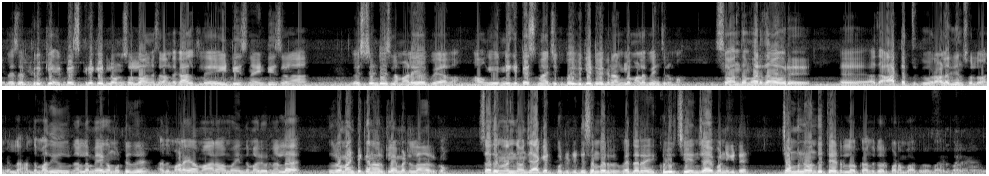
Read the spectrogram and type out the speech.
இல்லை சார் கிரிக்கெட் டெஸ்ட் கிரிக்கெட்டில் ஒன்று சொல்லுவாங்க சார். அந்த காலத்தில் எயிட்டிஸ் நைன்டிஸ்லாம் வெஸ்ட் இண்டீஸில் மழையே பெய்யாதான் அவங்க என்றைக்கு டெஸ்ட் மேட்ச்சுக்கு போய் விக்கெட் வைக்கிறாங்களோ மழை பெஞ்சிருமா? ஸோ அந்த மாதிரி தான் ஒரு அது ஆட்டத்துக்கு ஒரு அழகுன்னு சொல்லுவாங்கல்ல. அந்த மாதிரி ஒரு நல்ல மேகமூட்டுது. அது மழையாக மாறாமல் இந்த மாதிரி ஒரு நல்ல ரொமான்டிக்கான ஒரு கிளைமேட் எல்லாம் இருக்கும். ஸோ அதுக்கு நான் ஜாக்கெட் போட்டுட்டு டிசம்பர் வெதர் குளிர்ச்சியை என்ஜாய் பண்ணிக்கிட்டு ஜம்முன்னு வந்து தேட்டரில் உட்காந்துட்டு ஒரு படம் பார்க்குற ஒரு வாய்ப்பாக இருக்கும்.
